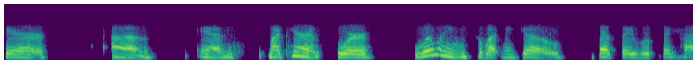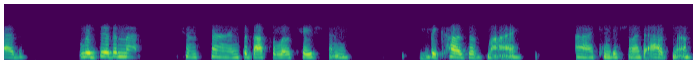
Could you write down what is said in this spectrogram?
care. Um, and my parents were willing to let me go, but they were they had legitimate concerns about the location because of my uh, condition with asthma.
